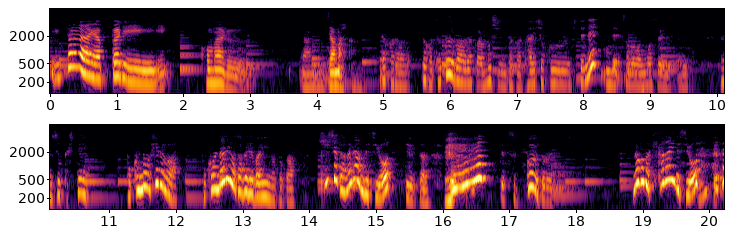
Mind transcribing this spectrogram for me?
す。いたらやっぱり困るあの邪魔だから、だから例えば、だからもし、だから退職してねって、うん。そのもう一人の人に、退職して、僕のお昼は、僕は何を食べればいいのとか、聞いちゃダメなんですよって言ったら、えーってすっごい驚いてました。そんなこと聞かないんですよって。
